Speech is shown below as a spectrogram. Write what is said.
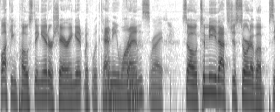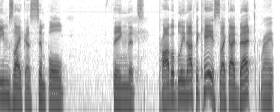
fucking posting it or sharing it with, with 10 anyone. friends. Right. So to me, that's just sort of a seems like a simple thing that's probably not the case. Like I bet Right.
